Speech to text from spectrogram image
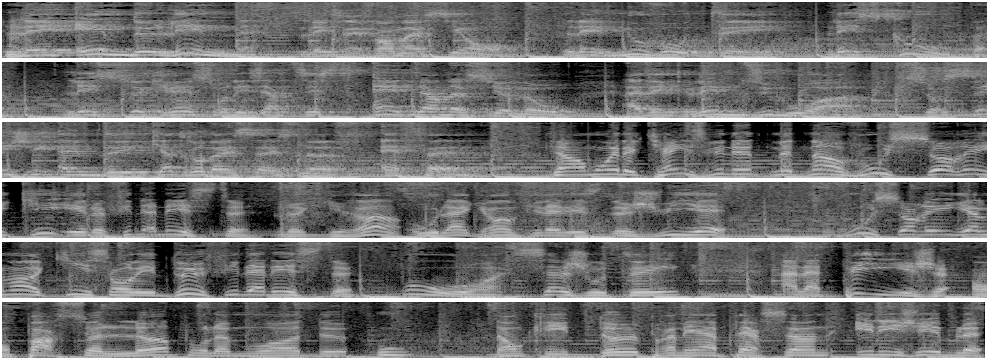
Les hymnes de Lynn, les informations, les nouveautés, les scoops, les secrets sur les artistes internationaux avec Lynn Dubois sur CJMD 96.9 FM. Dans moins de 15 minutes maintenant, vous saurez qui est le finaliste, le grand ou la grande finaliste de juillet. Vous saurez également qui sont les deux finalistes pour s'ajouter à la pige. On part là pour le mois de août. Donc, les deux premières personnes éligibles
